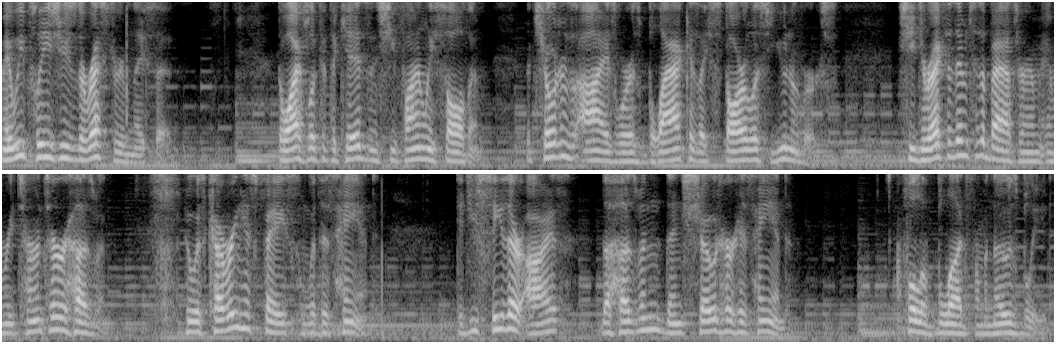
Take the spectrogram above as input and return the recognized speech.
May we please use the restroom, they said. The wife looked at the kids and she finally saw them. The children's eyes were as black as a starless universe. She directed them to the bathroom and returned to her husband, who was covering his face with his hand. Did you see their eyes? The husband then showed her his hand, full of blood from a nosebleed.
